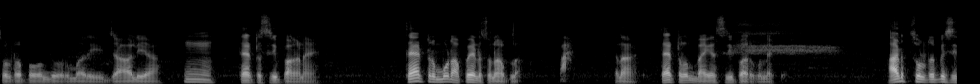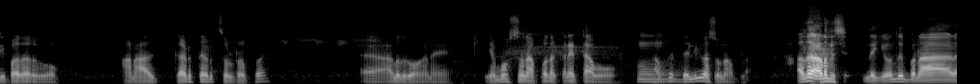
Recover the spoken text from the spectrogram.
சொல்கிறப்ப வந்து ஒரு மாதிரி ஜாலியாக தேட்டர் சிரிப்பாங்கண்ணே. தேட்டர் மூடு அப்போ என்ன சொன்னாப்புல. ஏன்னா தேட்டர் வந்து பயங்கர சிரிப்பாக இருக்கும் எனக்கு அடுத்து சொல்கிறப்ப சிரிப்பாக தான் இருக்கும். ஆனால் அதுக்கு அடுத்து அடுத்து சொல்கிறப்ப அழுதுருவாங்கண்ணே. எமோஷன் அப்போ தான் கரெக்ட் ஆகும். அப்படி தெளிவாக சொன்னாப்புல. அதான் நடந்துச்சு. இன்னைக்கு வந்து இப்போ நான்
